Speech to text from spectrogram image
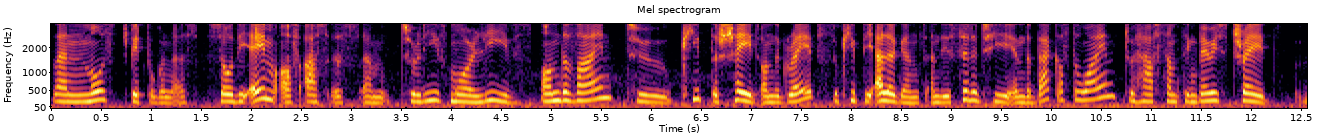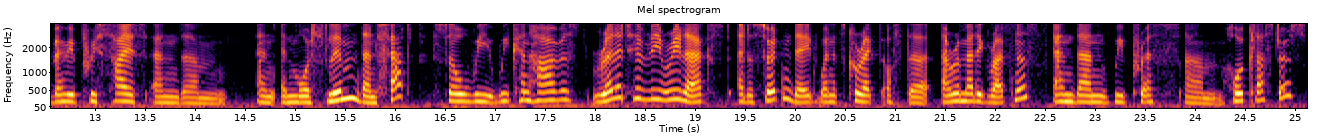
than most Spätburgunders. So the aim of us is um, to leave more leaves on the vine to keep the shade on the grapes, to keep the elegance and the acidity in the back of the wine, to have something very straight, very precise and um, and, and more slim than fat. So we, we can harvest relatively relaxed at a certain date when it's correct of the aromatic ripeness. And then we press um, whole clusters,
